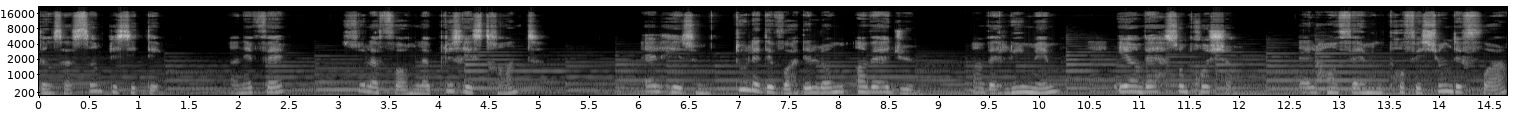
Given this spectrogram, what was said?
dans sa simplicité. En effet, sous la forme la plus restreinte, elle résume tous les devoirs de l'homme envers Dieu, envers lui-même et envers son prochain. Elle renferme une profession de foi,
